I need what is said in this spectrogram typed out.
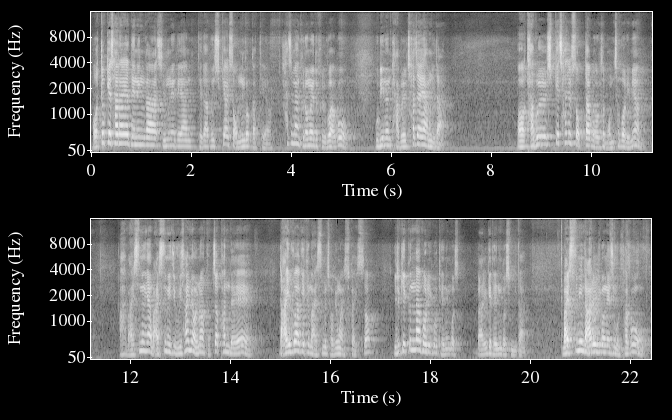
어떻게 살아야 되는가 질문에 대한 대답은 쉽게 할 수 없는 것 같아요. 하지만 그럼에도 불구하고 우리는 답을 찾아야 합니다. 어, 답을 쉽게 찾을 수 없다고 거기서 멈춰버리면 아 말씀은 그냥 말씀이지 우리 삶이 얼마나 복잡한데 나이브하게 그 말씀을 적용할 수가 있어? 이렇게 끝나버리고 되는 것 말게 되는 것입니다. 말씀이 나를 읽어내지 못하고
